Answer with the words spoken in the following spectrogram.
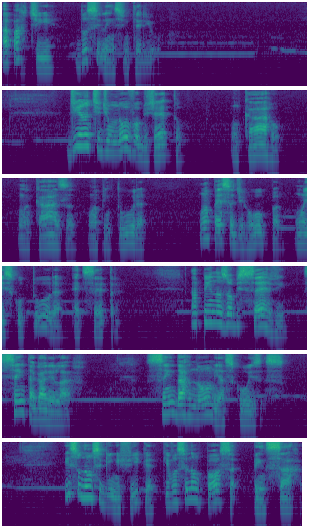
a partir do silêncio interior. Diante de um novo objeto, um carro, uma casa, uma pintura, uma peça de roupa, uma escultura, etc. Apenas observe sem tagarelar, sem dar nome às coisas. Isso não significa que você não possa pensar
